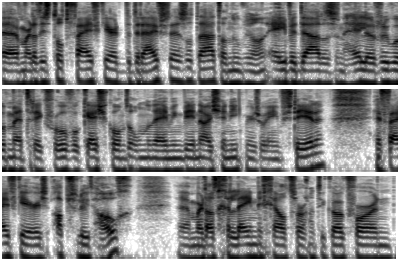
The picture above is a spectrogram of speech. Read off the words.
maar dat is tot vijf keer het bedrijfsresultaat. Dan noemen ze dan EBITDA, dat is een hele ruwe metric voor hoeveel cash komt de onderneming binnen als je niet meer zou investeren. En vijf keer is absoluut hoog. Uh, maar dat geleende geld zorgt natuurlijk ook voor een,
